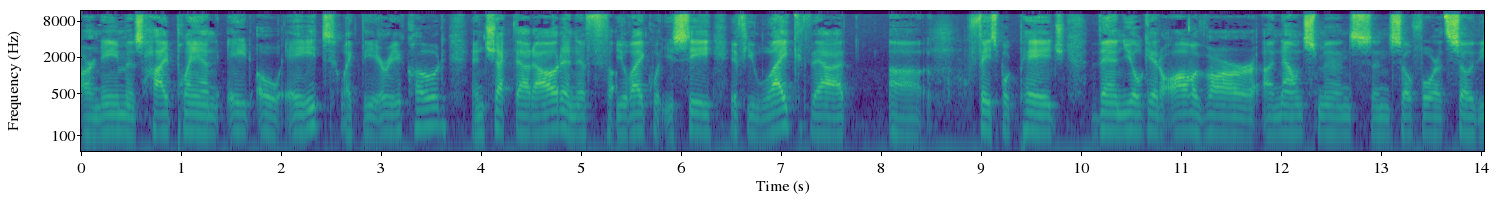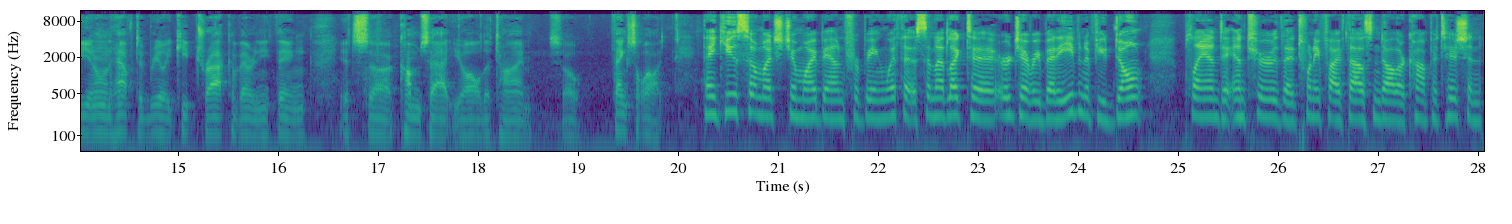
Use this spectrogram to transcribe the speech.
Our name is HIPlan 808, like the area code, and check that out out. And if you like what you see, if you like that uh, Facebook page, then you'll get all of our announcements and so forth, so that you don't have to really keep track of anything. It uh, comes at you all the time. So thanks a lot. Thank you so much, Jim Wyban, for being with us. And I'd like to urge everybody, even if you don't plan to enter the $25,000 competition,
